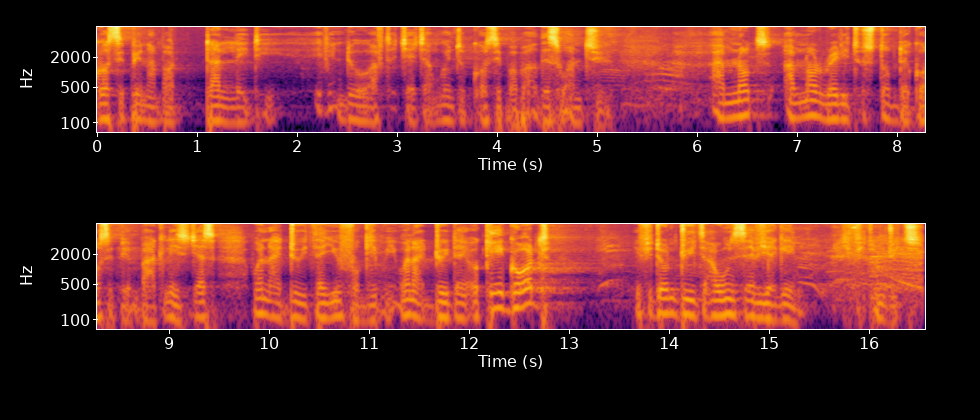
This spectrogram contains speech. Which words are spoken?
gossiping about that lady, even though after church I'm going to gossip about this one too. I'm not I'm not ready to stop the gossiping, but at least just when I do it, then you forgive me. When I do it, then okay, God, if you don't do it, I won't serve you again if you don't do it.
